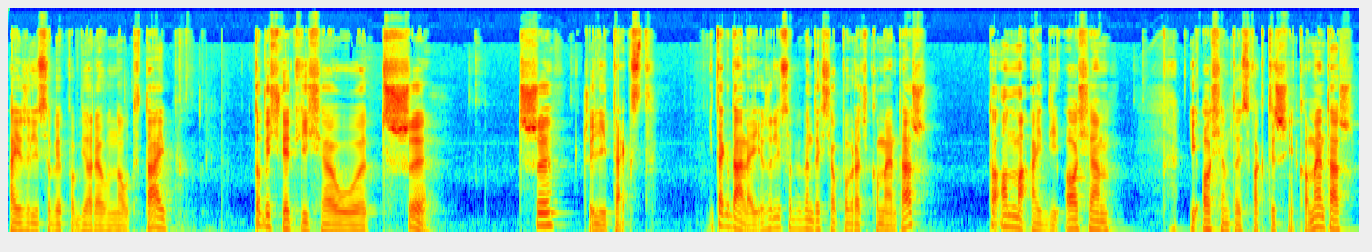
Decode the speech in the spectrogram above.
a jeżeli sobie pobiorę node type, to wyświetli się 3, 3, czyli tekst. I tak dalej. Jeżeli sobie będę chciał pobrać komentarz, to on ma ID 8 i 8 to jest faktycznie komentarz,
